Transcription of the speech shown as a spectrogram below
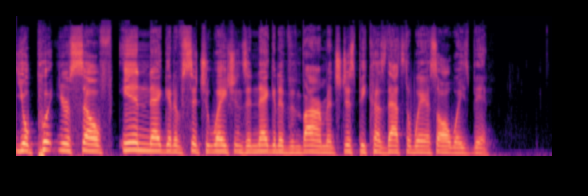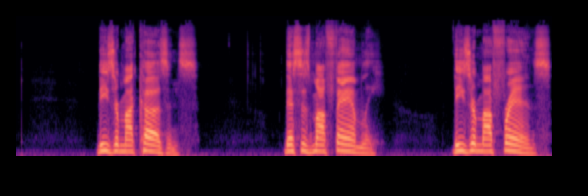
you'll put yourself in negative situations and negative environments just because that's the way it's always been. These are my cousins. This is my family. These are my friends.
